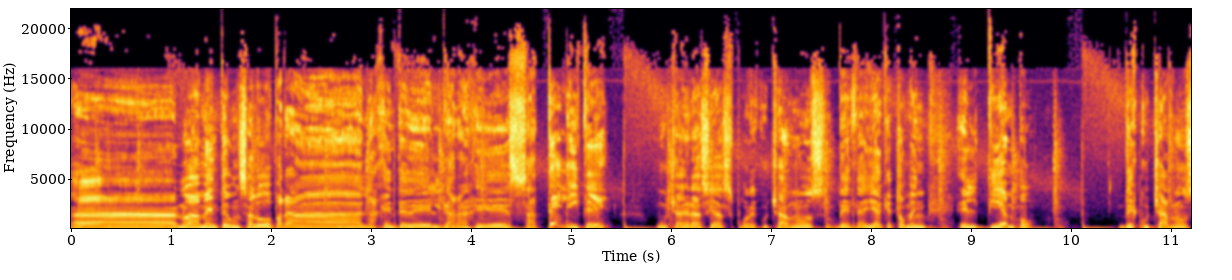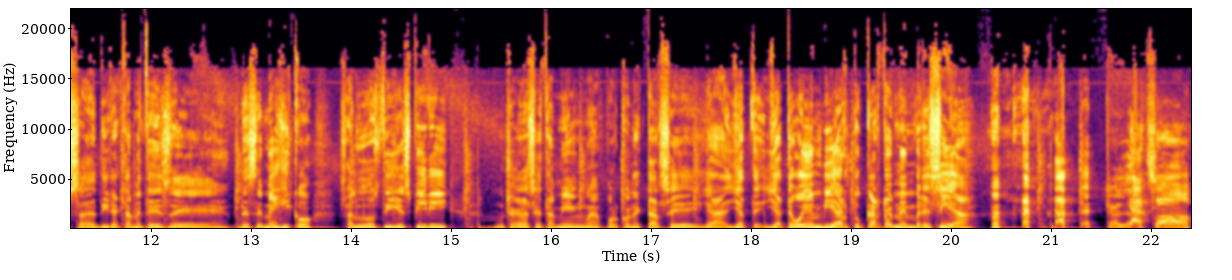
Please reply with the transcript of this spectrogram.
Ah, nuevamente un saludo para la gente del garaje satélite. Muchas gracias por escucharnos desde allá. Que tomen el tiempo de escucharnos eh, directamente desde, desde México. Saludos DJ Speedy. Muchas gracias también por conectarse. Ya, ya, te, ya te voy a enviar tu carta de membresía. ¡Cholazo!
